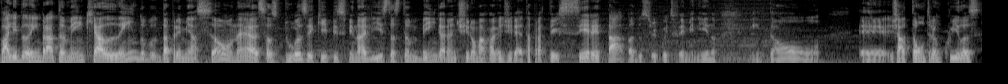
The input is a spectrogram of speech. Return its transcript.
Vale lembrar também que além do, da premiação, né, essas duas equipes finalistas também garantiram uma vaga direta para a terceira etapa do circuito feminino. Então, é, já estão tranquilas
